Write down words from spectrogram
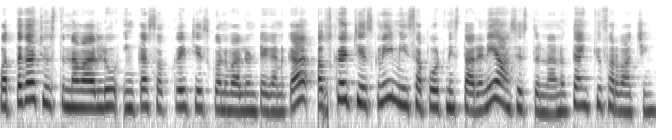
కొత్తగా చూస్తున్న వాళ్ళు ఇంకా సబ్స్క్రైబ్ చేసుకునే వాళ్ళు ఉంటే కనుక సబ్స్క్రైబ్ చేసుకుని మీ సపోర్ట్ని ఇస్తారని ఆశిస్తున్నాను. Thank you for watching.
